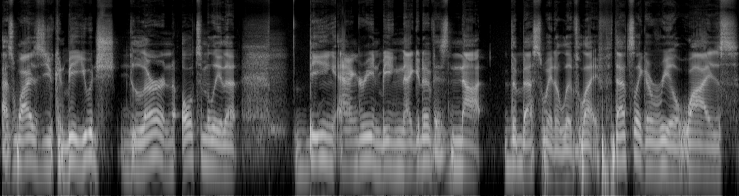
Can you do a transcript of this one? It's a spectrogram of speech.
as wise as you can be. You would sh- learn ultimately that being angry and being negative is not the best way to live life. That's like a real wise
